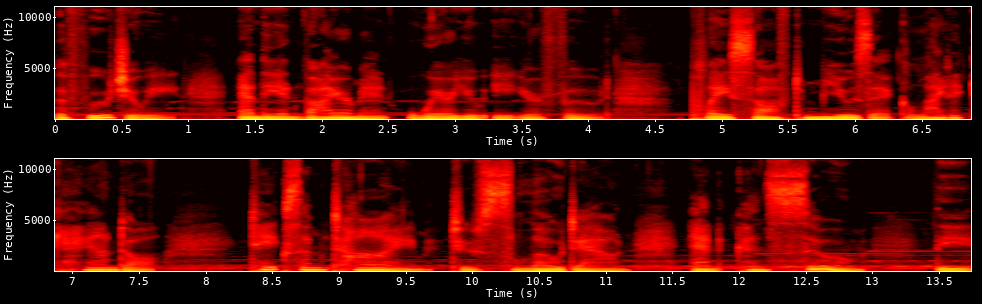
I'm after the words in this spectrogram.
the food you eat and the environment where you eat your food. Play soft music, light a candle. Take some time to slow down and consume the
